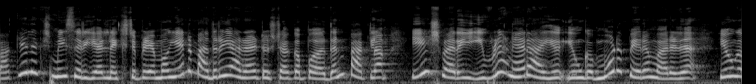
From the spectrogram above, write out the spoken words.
பாக்கியலட்சுமி சீரியல் நெக்ஸ்ட் பிரேமோ என்ன மாதிரியான ட்விஸ்டாக்க போகுதுன்னு பார்க்கலாம். ஈஸ்வரி இவ்வளோ நேரம் ஆகி இவங்க மூணு பேரும் வரல. இவங்க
